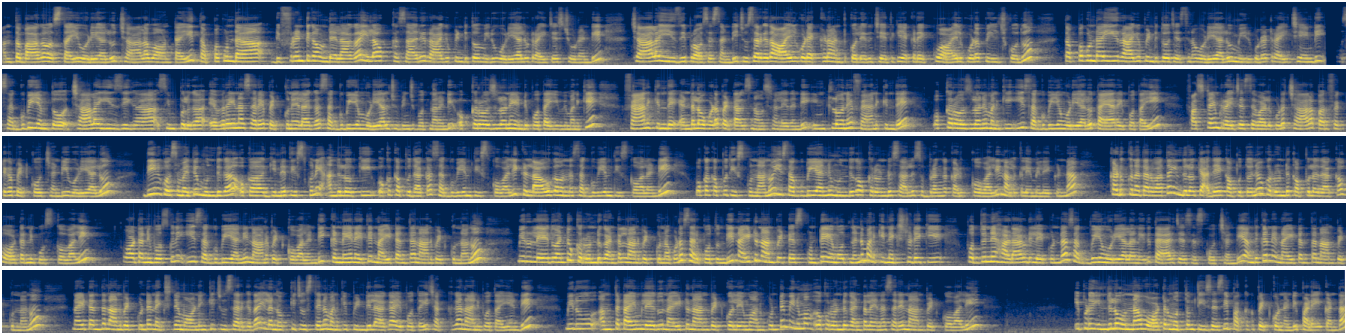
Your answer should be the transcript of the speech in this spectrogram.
అంత బాగా వస్తాయి ఒడియాలు చాలా బాగుంటాయి. తప్పకుండా డిఫరెంట్గా ఉండేలాగా ఇలా ఒక్కసారి రాగి పిండితో మీరు ఒడియాలు ట్రై చేసి చూడండి. చాలా ఈజీ ప్రాసెస్ అండి. చూసారు కదా ఆయిల్ కూడా ఎక్కడ అంటుకోలేదు చేతికి ఎక్కడ ఎక్కువ ఆయిల్ కూడా పీల్చుకోదు. తప్పకుండా ఈ రాగి పిండితో చేసిన వడియాలు మీరు కూడా ట్రై చేయండి. సగ్గుబియ్యంతో చాలా ఈజీగా సింపుల్గా ఎవరైనా సరే పెట్టుకునేలాగా సగ్గుబియ్యం వడియాలు చూపించబోతున్నానండి ఒక్క రోజులోనే ఎండిపోతాయి ఇవి మనకి. ఫ్యాన్ కిందే ఎండలో కూడా పెట్టాల్సిన అవసరం లేదండి. ఇంట్లోనే ఫ్యాన్ కిందే ఒక్క రోజులోనే మనకి ఈ సగ్గుబియ్యం వడియాలు తయారైపోతాయి. ఫస్ట్ టైం ట్రై చేసే వాళ్ళు కూడా చాలా పర్ఫెక్ట్గా పెట్టుకోవచ్చండి ఈ వడియాలు దీనికోసం అయితే ముందుగా ఒక గిన్నె తీసుకుని అందులోకి ఒక కప్పు దాకా సగ్గుబియ్యం తీసుకోవాలి. ఇక్కడ లావుగా ఉన్న సగ్గుబియ్యం తీసుకోవాలండి. ఒక కప్పు తీసుకున్నాను. ఈ సగ్గుబియ్యాన్ని ముందుగా ఒక రెండు సార్లు శుభ్రంగా కడుక్కోవాలి. నలకలేమీ లేకుండా. కడుక్కున్న తర్వాత ఇందులోకి అదే కప్పుతోనే ఒక రెండు కప్పుల దాకా వాటర్ని పోసుకోవాలి. వాటర్ని పోసుకుని ఈ సగ్గుబియ్యాన్ని నానబెట్టుకోవాలండి ఇక్కడ నేనైతే నైట్ అంతా నానబెట్టుకున్నాను మీరు లేదు అంటే ఒక రెండు గంటలు నానబెట్టుకున్నా కూడా సరిపోతుంది. నైట్ నానబెట్టేసుకుంటే ఏమవుతుందంటే మనకి నెక్స్ట్ డేకి పొద్దున్నే హడావిడి లేకుండా సగ్గుబియ్యం ఉడియాలనేది తయారు చేసేసుకోవచ్చండి. అందుకని నేను నైట్ అంతా నానబెట్టుకున్నాను నైట్ అంతా నానబెట్టుకుంటే నెక్స్ట్ డే మార్నింగ్కి చూసారు కదా ఇలా నొక్కి చూస్తేనే మనకి పిండిలాగా అయిపోతాయి చక్కగా నానిపోతాయి అండి మీరు అంత టైం లేదు నైట్ నానబెట్టుకోలేము అనుకుంటే మినిమం ఒక రెండు గంటలైనా సరే నానబెట్టుకోవాలి ఇప్పుడు ఇందులో ఉన్న వాటర్ మొత్తం తీసేసి పక్కకు పెట్టుకోండి పడేయకుండా.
